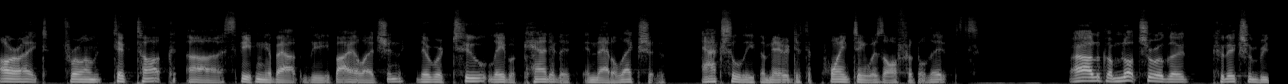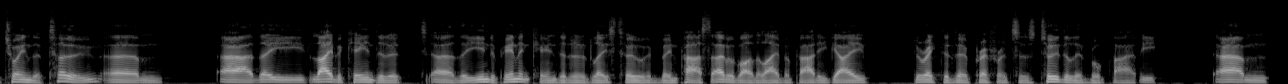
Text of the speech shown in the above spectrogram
All right. From TikTok, uh, speaking about the by election, there were two Labour candidates in that election. Actually, the very disappointing result for the Libs. Uh, look, I'm not sure of the connection between the two. Um, uh, the Labor candidate, uh, the independent candidate at least, who had been passed over by the Labor Party, gave directed her preferences to the Liberal Party. Um,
